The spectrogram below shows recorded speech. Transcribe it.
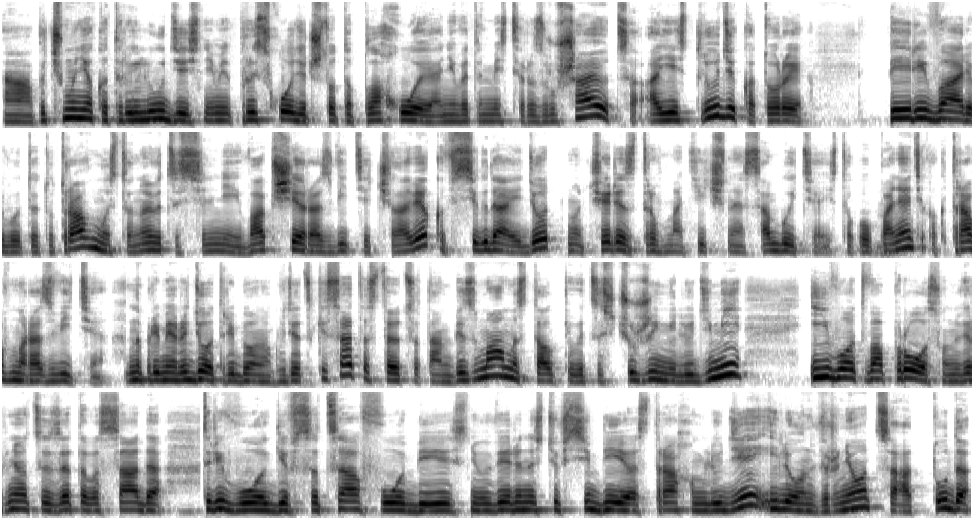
А, почему некоторые люди, с ними происходит что-то плохое, они в этом месте разрушаются, а есть люди, которые переваривают эту травму и становятся сильнее. Вообще развитие человека всегда идет ну, через травматичное событие. Есть такое понятие, как травма развития. Например, идет ребенок в детский сад, остается там без мамы, сталкивается с чужими людьми, и вот вопрос, он вернется из этого сада в тревоге, в социофобии, с неуверенностью в себе, страхом людей, или он вернется оттуда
